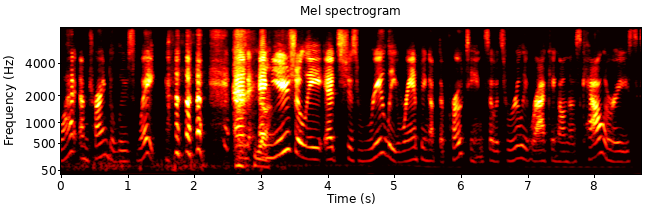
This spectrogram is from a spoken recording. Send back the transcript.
"What? I'm trying to lose weight." and yeah. and usually it's just really ramping up the protein, so it's really racking on those calories.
